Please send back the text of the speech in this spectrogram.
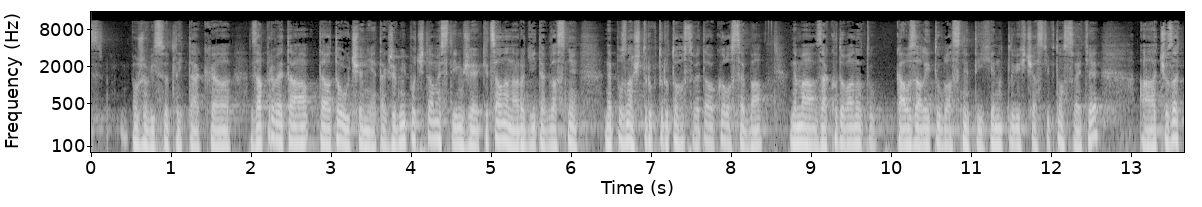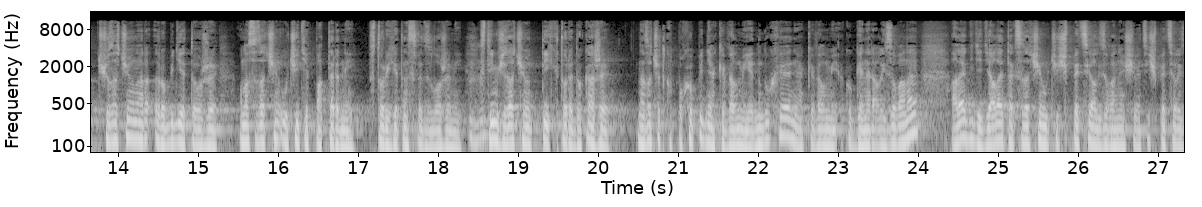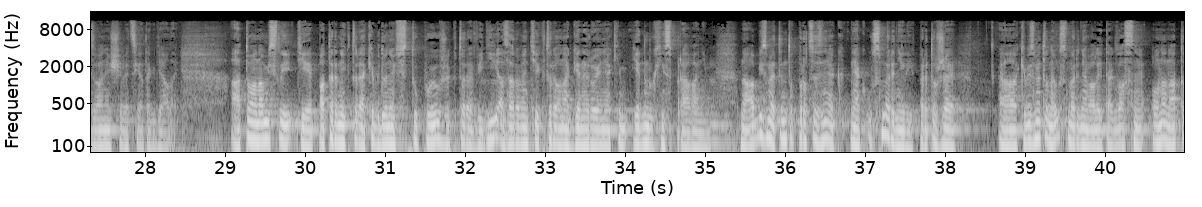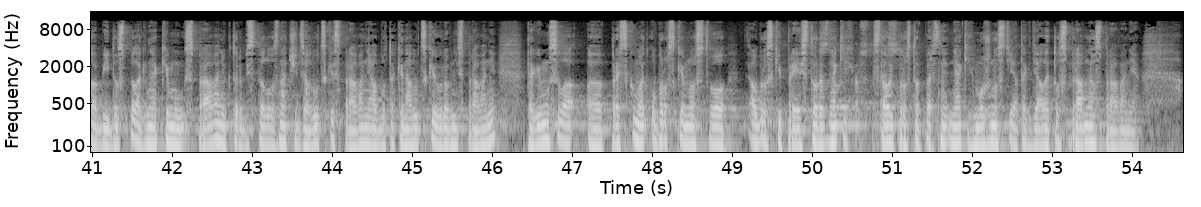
môžem vysvetliť. Tak e, za prvé to učenie. Takže my počítame s tým, že keď sa ona narodí, tak vlastne nepozná štruktúru toho sveta okolo seba, nemá zakodovanú tú kauzalitu vlastne tých jednotlivých častí v tom svete a čo, za, čo začne ona robiť je to, že ona sa začne učiť tie paterny, z ktorých je ten svet zložený. Mm-hmm. S tým, že začne od tých, ktoré dokáže na začiatku pochopiť nejaké veľmi jednoduché, nejaké veľmi ako generalizované, ale ak ide ďalej, tak sa začne učiť špecializovanejšie veci, špecializovanejšie veci a tak ďalej. A to má na mysli tie paterny, ktoré keby do nej vstupujú, že ktoré vidí a zároveň tie, ktoré ona generuje nejakým jednoduchým správaním. No a aby sme tento proces nejak, nejak usmernili, pretože Keby sme to neusmerňovali, tak vlastne ona na to, aby dospela k nejakému správaniu, ktoré by sa dalo označiť za ľudské správanie alebo také na ľudskej úrovni správanie, tak by musela e, preskúmať obrovské množstvo, obrovský priestor, stavý nejakých stavový prostor, presne nejakých možností a tak ďalej, toho správneho správania.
